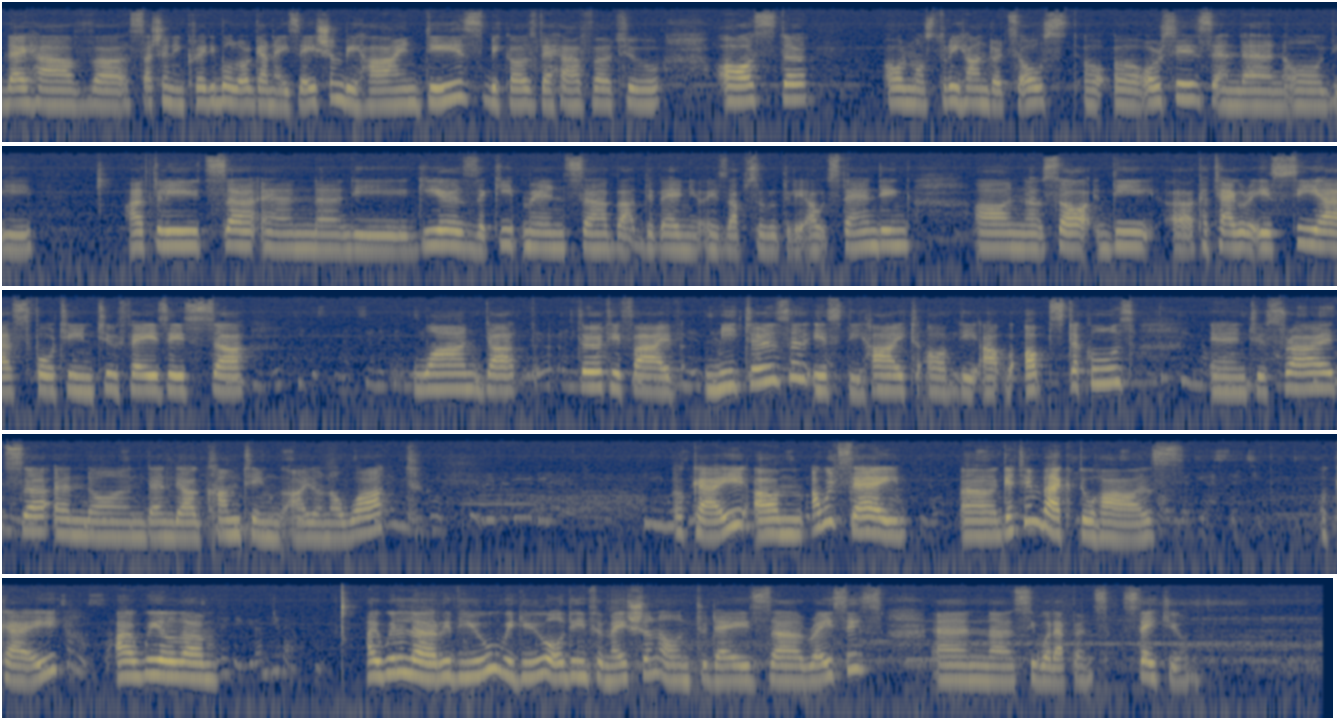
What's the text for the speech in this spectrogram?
they have uh, such an incredible organization behind this because they have uh, to host almost 300 host, uh, uh, horses and then all the athletes uh, and the gears, equipments, but the venue is absolutely outstanding. And uh, so the uh, category is CS 14 two phases, uh, 1.35 meters is the height of the ob- obstacles and two strides uh, and on then they are counting I don't know what Okay, um, I will say, uh, getting back to us. Okay, I will, um, I will uh, review with you all the information on today's uh, races and uh, see what happens. Stay tuned.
